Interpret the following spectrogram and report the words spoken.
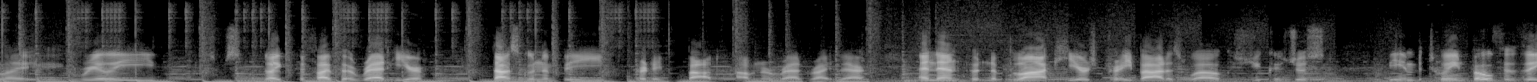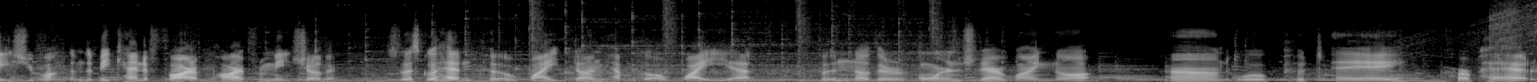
like really, like if I put a red here, that's going to be pretty bad having a red right there. And then putting a black here is pretty bad as well, because you could just be in between both of these. You want them to be kind of far apart from each other. So let's go ahead and put a white down. We haven't got a white yet. Put another orange there, why not? And we'll put a purple.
